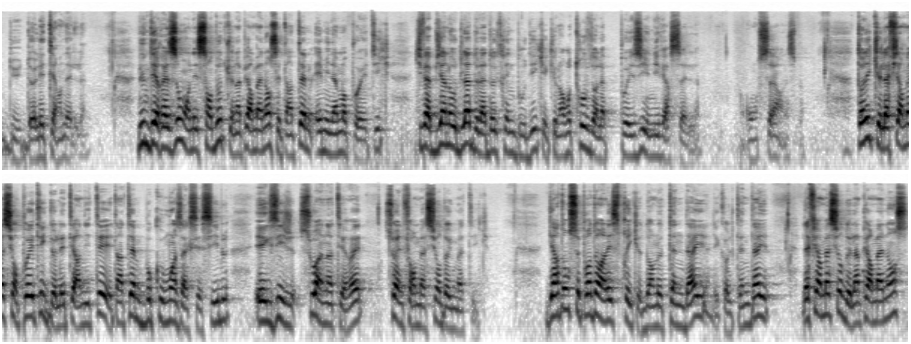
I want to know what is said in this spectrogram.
de l'éternel. L'une des raisons en est sans doute que l'impermanence est un thème éminemment poétique qui va bien au-delà de la doctrine bouddhique et que l'on retrouve dans la poésie universelle. Ronsard, n'est-ce pas? Tandis que l'affirmation poétique de l'éternité est un thème beaucoup moins accessible et exige soit un intérêt, soit une formation dogmatique. Gardons cependant à l'esprit que dans le Tendai, l'école Tendai, l'affirmation de l'impermanence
